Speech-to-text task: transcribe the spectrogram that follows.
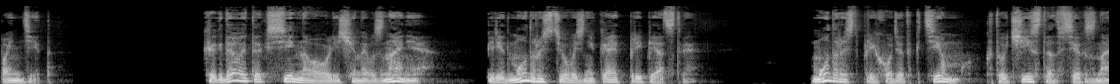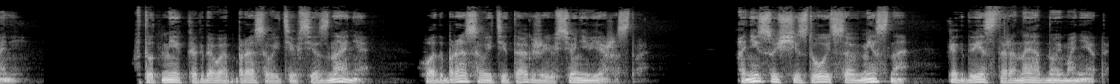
бандит. Когда вы так сильно вовлечены в знание, перед мудростью возникает препятствие. Мудрость приходит к тем, кто чист от всех знаний. В тот миг, когда вы отбрасываете все знания, вы отбрасываете также и все невежество. Они существуют совместно, как две стороны одной монеты.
